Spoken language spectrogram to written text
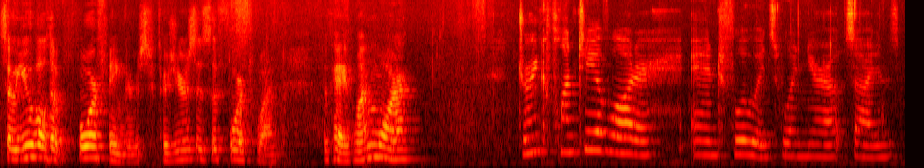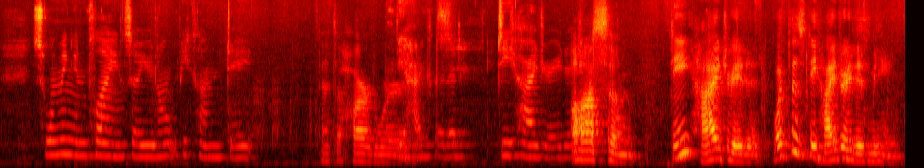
So you hold up four fingers, because yours is the fourth one. Okay, one more. Drink plenty of water and fluids when you're outside and swimming and playing so you don't become de- That's a hard word. dehydrated. Dehydrated. Awesome. Dehydrated. What does dehydrated mean?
